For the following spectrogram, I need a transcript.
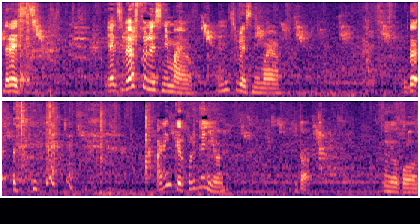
Здрасте. Я тебя что ли снимаю? Я не тебя снимаю. Да. Маленькое хулиганье. Да. Ну, его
